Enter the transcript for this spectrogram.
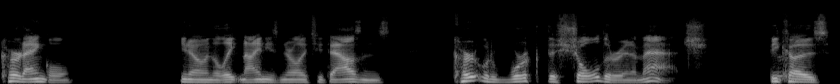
Kurt Angle, you know, in the late 90s and early 2000s, Kurt would work the shoulder in a match because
